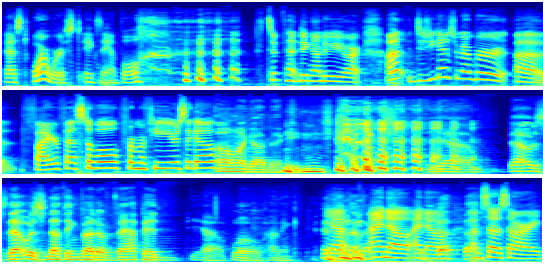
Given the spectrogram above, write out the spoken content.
best or worst example, depending on who you are. Uh, did you guys remember uh, Fyre Festival from a few years ago? Oh my God, Becky. yeah. That was that was nothing but a vapid yeah, whoa, honey. Yeah, I know, I know. I'm so sorry,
